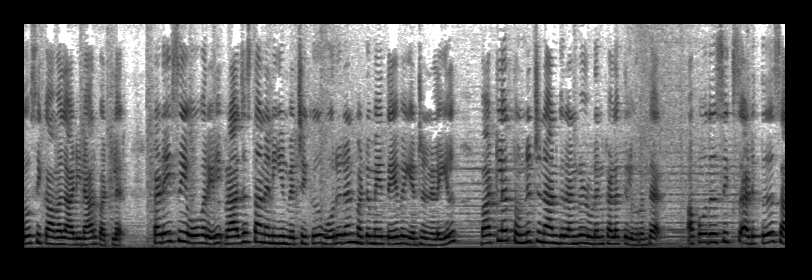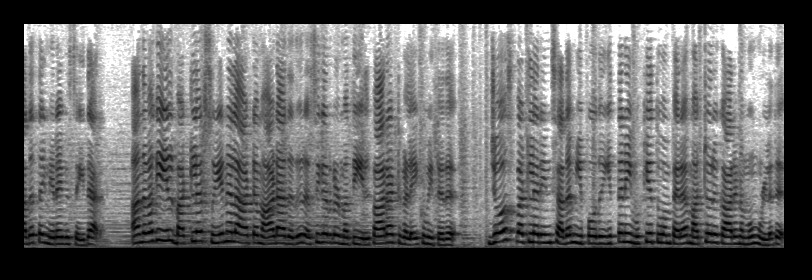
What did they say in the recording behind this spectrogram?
யோசிக்காமல் ஆடினார் பட்லர். கடைசி ஓவரில் ராஜஸ்தான் அணியின் வெற்றிக்கு ஒரு ரன் மட்டுமே தேவை என்ற நிலையில் பட்லர் தொன்னூற்று நான்கு ரன்களுடன் களத்தில் இருந்தார். அப்போது சிக்ஸ் அடுத்து சதத்தை நிறைவு செய்தார். அந்த வகையில் பட்லர் சுயநல ஆட்டம் ஆடாதது ரசிகர்கள் மத்தியில் பாராட்டுகளை குவித்தது. ஜோஸ் பட்லரின் சதம் இப்போது இத்தனை முக்கியத்துவம் பெற மற்றொரு காரணமும் உள்ளது.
